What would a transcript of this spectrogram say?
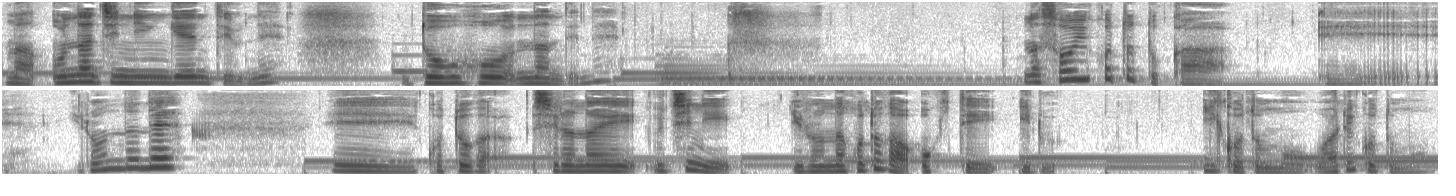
まあ同じ人間っていうね同胞なんでね、まあ、そういうこととか、えー、いろんなね、えー、ことが知らないうちにいろんなことが起きているいいことも悪いことも、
